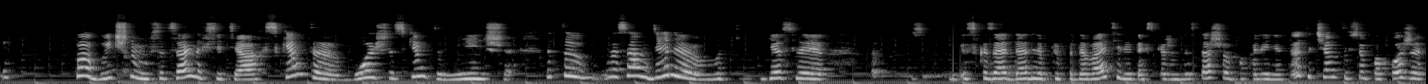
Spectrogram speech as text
ну, по-обычному в социальных сетях, с кем-то больше, с кем-то меньше. Это на самом деле, вот если сказать, да, для преподавателей, так скажем, для старшего поколения, то это чем-то все похоже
